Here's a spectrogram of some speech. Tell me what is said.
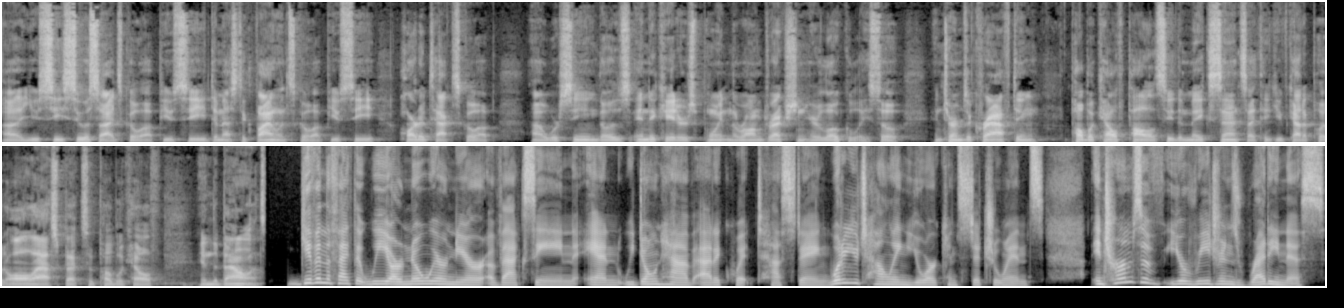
uh, you see suicides go up, you see domestic violence go up, you see heart attacks go up. Uh, we're seeing those indicators point in the wrong direction here locally. So, in terms of crafting public health policy that makes sense, I think you've got to put all aspects of public health in the balance. Given the fact that we are nowhere near a vaccine and we don't have adequate testing, what are you telling your constituents in terms of your region's readiness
